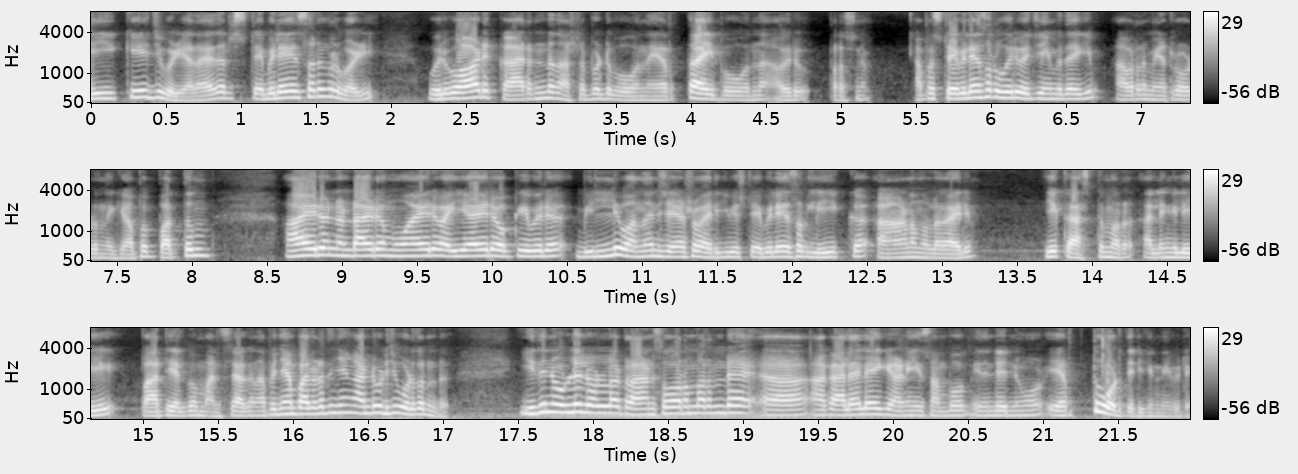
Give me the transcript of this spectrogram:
ലീക്കേജ് വഴി അതായത് സ്റ്റെബിലൈസറുകൾ വഴി ഒരുപാട് കറണ്ട് നഷ്ടപ്പെട്ടു പോകുന്ന എർത്തായി പോകുന്ന ഒരു പ്രശ്നം. അപ്പോൾ സ്റ്റെബിലൈസർ ഊരി വെച്ച് കഴിയുമ്പോഴത്തേക്കും അവരുടെ മീറ്റർ ഓട് നിൽക്കും. അപ്പോൾ പത്തും ആയിരം രണ്ടായിരം മൂവായിരം അയ്യായിരം ഒക്കെ ഇവർ ബില്ല് വന്നതിന് ശേഷമായിരിക്കും ഈ സ്റ്റെബിലൈസർ ലീക്ക് ആണെന്നുള്ള കാര്യം ഈ കസ്റ്റമർ അല്ലെങ്കിൽ ഈ പാർട്ടി ചിലപ്പോൾ മനസ്സിലാക്കുന്നത്. അപ്പോൾ ഞാൻ പലയിടത്തും ഞാൻ കണ്ടുപിടിച്ച് കൊടുത്തിട്ടുണ്ട്. ഇതിനുള്ളിലുള്ള ട്രാൻസ്ഫോർമറിന്റെ ആ കലയിലേക്കാണ് ഈ സംഭവം ഇതിന്റെ ന്യൂ എർത്ത് കൊടുത്തിരിക്കുന്നത് ഇവർ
